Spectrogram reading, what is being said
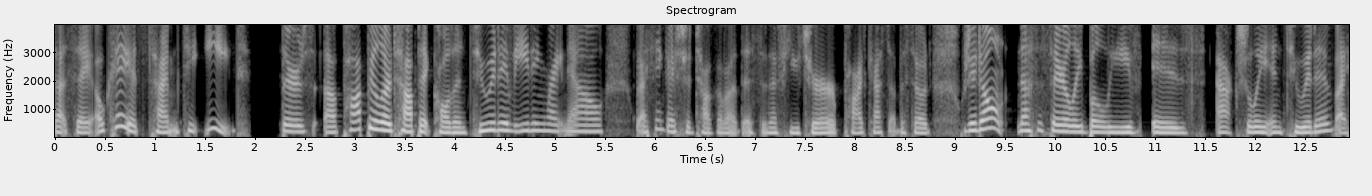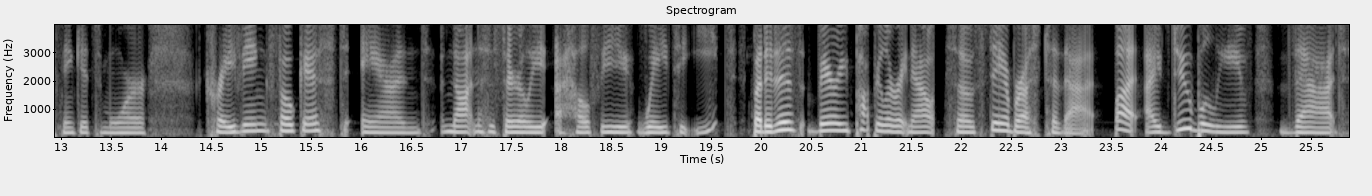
that say, okay, it's time to eat. There's a popular topic called intuitive eating right now. I think I should talk about this in a future podcast episode, which I don't necessarily believe is actually intuitive. I think it's more craving focused and not necessarily a healthy way to eat, but it is very popular right now. So stay abreast to that. But I do believe that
